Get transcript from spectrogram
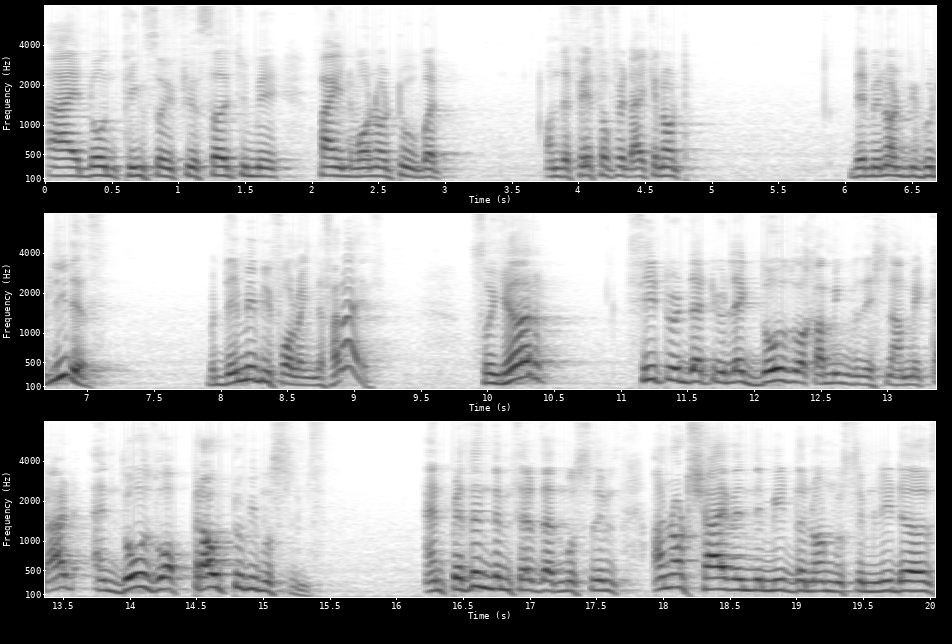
I don't think so. If you search, you may find one or two, but on the face of it, I cannot. They may not be good leaders, but they may be following the farais. So here, see to it that you elect those who are coming with the Islamic card and those who are proud to be Muslims and present themselves as Muslims are not shy when they meet the non-Muslim leaders.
